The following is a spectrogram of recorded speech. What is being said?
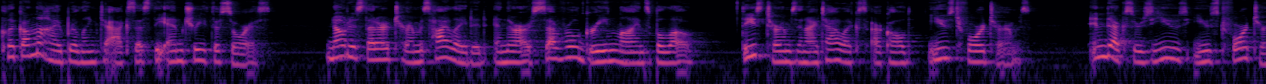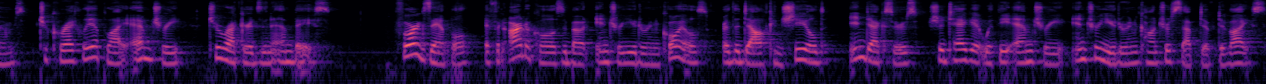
click on the hyperlink to access the Emtree thesaurus. Notice that our term is highlighted and there are several green lines below. These terms in italics are called used for terms. Indexers use used for terms to correctly apply Emtree to records in Embase. For example, if an article is about intrauterine coils or the Dalkon shield, indexers should tag it with the Emtree intrauterine contraceptive device.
